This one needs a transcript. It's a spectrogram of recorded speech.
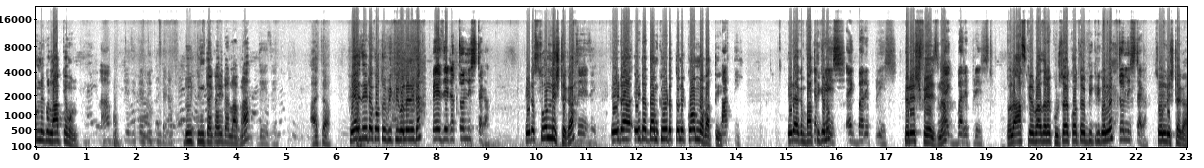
আপনি কো লাভ কেমন? দুই তিন টাকা। এটা লাভ না? আচ্ছা পেঁয়াজ এটা কত বিক্রি করলেন এটা? পেঁয়াজ এটা চল্লিশ টাকা। এটা চল্লিশ টাকা। এটা এটার দাম কি ওটার তো কম না বাড়তি এটা বাড়তি কেন? ফ্রেশ একবারে ফ্রেশ। না? একবারে ফ্রেশ। তাহলে আজকের বাজারে খুচরা কত বিক্রি করলেন? চল্লিশ টাকা। চল্লিশ টাকা।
